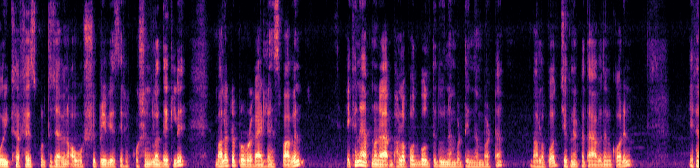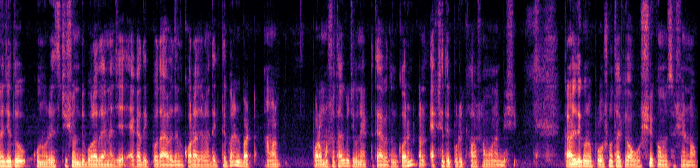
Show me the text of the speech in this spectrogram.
পরীক্ষা ফেস করতে যাবেন, অবশ্যই প্রিভিয়াস ইয়ারের কোশ্চেনগুলো দেখলে ভালো একটা প্রপার গাইডলাইন্স পাবেন। এখানে আপনারা ভালো পদ বলতে দুই নম্বর তিন নম্বরটা ভালো পদ যে কোনো একটাতে আবেদন করেন। এখানে যেহেতু কোনো রেজিস্ট্রেশন বলা যায় না যে একাধিক পদে আবেদন করা যাবে না, দেখতে পারেন বাট আমার পরামর্শ থাকবে যে কোনো একটাতে আবেদন করেন, কারণ একসাথে পরীক্ষা হওয়ার সম্ভাবনা বেশি। কার যদি কোনো প্রশ্ন থাকে, অবশ্যই কমেন্ট সেকশনে নক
